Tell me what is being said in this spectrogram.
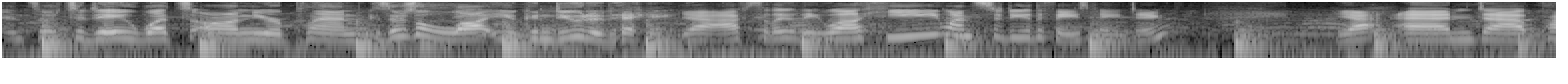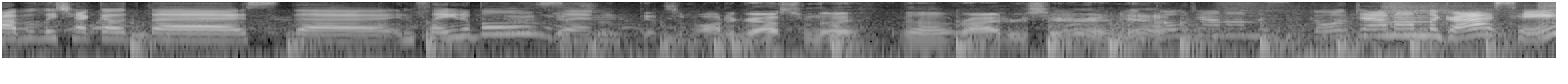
And so today, what's on your plan? Because there's a lot you can do today. Yeah, absolutely. Well, he wants to do the face painting. Yeah, and uh, probably check out the the inflatables get and some, get some autographs from the, the riders here, and yeah. go down on the go down on the grass. Hey.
